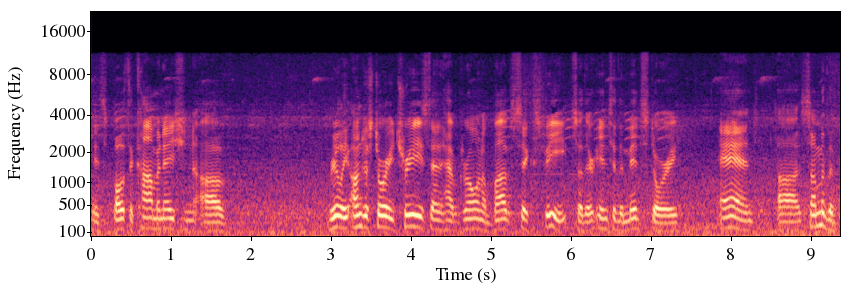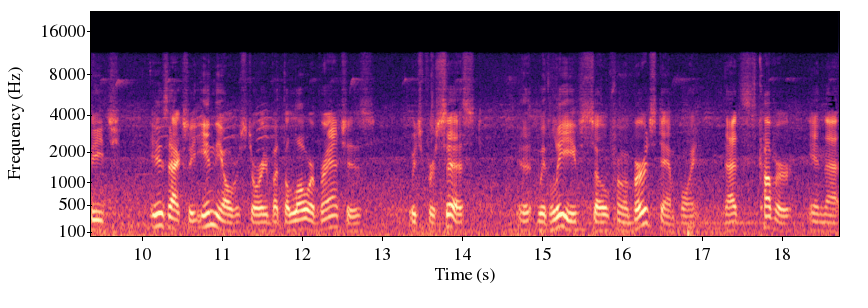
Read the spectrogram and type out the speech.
it's both a combination of really understory trees that have grown above six feet, so they're into the mid-story, and uh, some of the beech is actually in the overstory, but the lower branches, which persist uh, with leaves, so from a bird standpoint, that's cover in that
